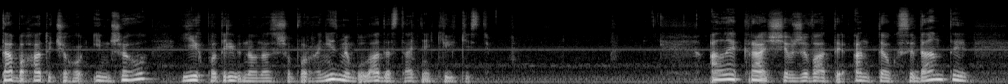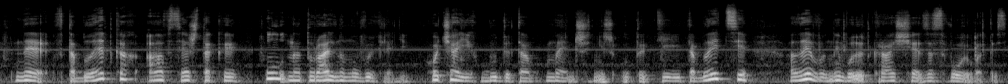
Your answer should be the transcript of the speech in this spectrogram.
та багато чого іншого. Їх потрібно у нас, щоб в організмі була достатня кількість. Але краще вживати антиоксиданти не в таблетках, а все ж таки у натуральному вигляді. Хоча їх буде там менше, ніж у тієї таблетці, але вони будуть краще засвоюватись.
